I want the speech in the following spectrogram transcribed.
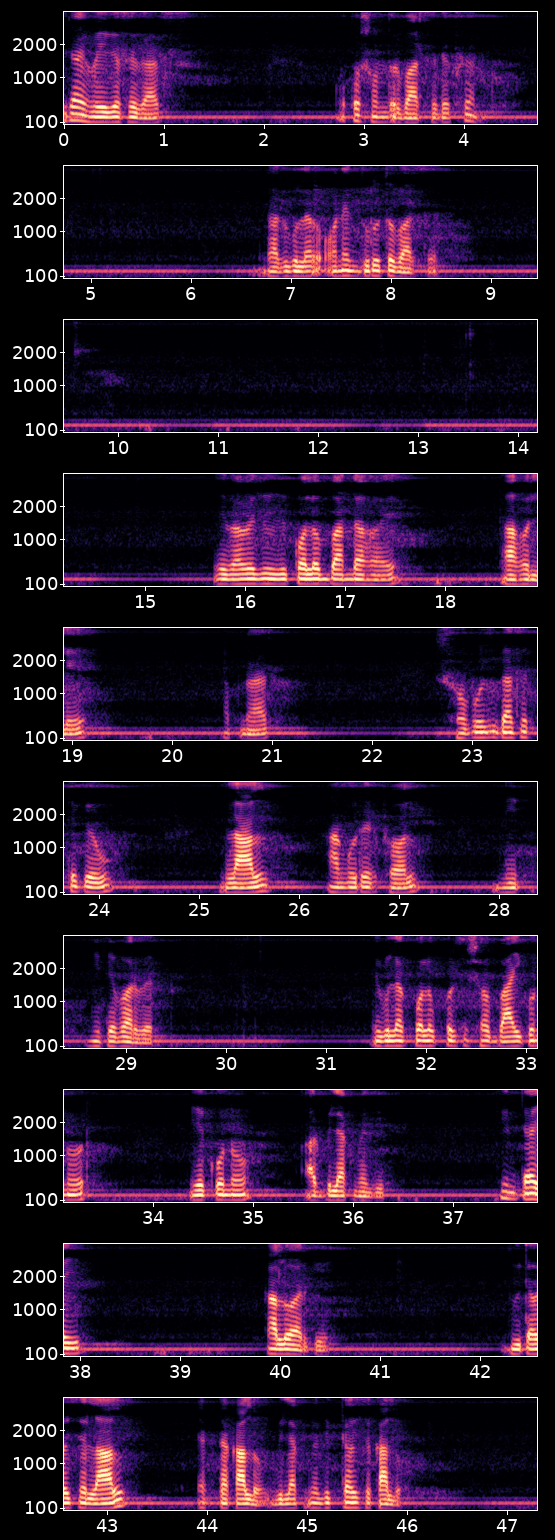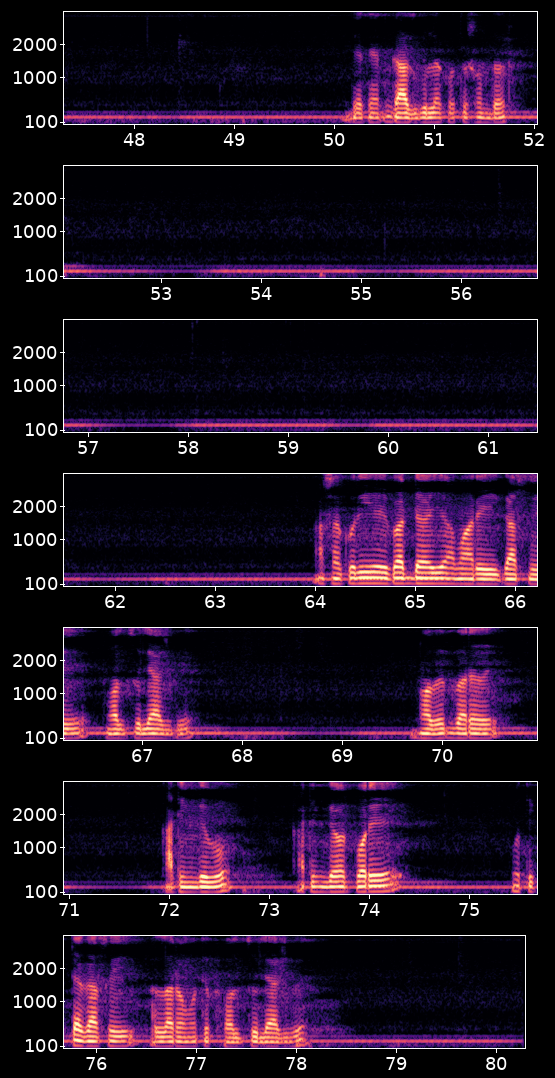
প্রায় হয়ে গেছে গাছ। কত সুন্দর বাড়ছে, দেখছেন? গাছগুলা অনেক দ্রুত বাড়ছে। এভাবে যদি কলব বান্ধা হয়, তাহলে আপনার সবুজ গাছের থেকেও লাল আঙুরের ফল নিতে পারবেন। এগুলা কলপ করছে সব বাইকোনোর একোনো আর ব্ল্যাক ম্যাজিক। তিনটাই কালো আর কি। দুইটা হয়েছে লাল, একটা কালো। ব্ল্যাক ম্যাজিকটা হয়েছে কালো। দেখেন গাছগুলা কত সুন্দর। আশা করি এবারটাই আমার এই গাছে ফল চলে আসবে। নভেম্বরে কাটিং দেব। কাটিং দেওয়ার পরে প্রত্যেকটা গাছেই আল্লাহর রহমতে ফল চলে আসবে।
